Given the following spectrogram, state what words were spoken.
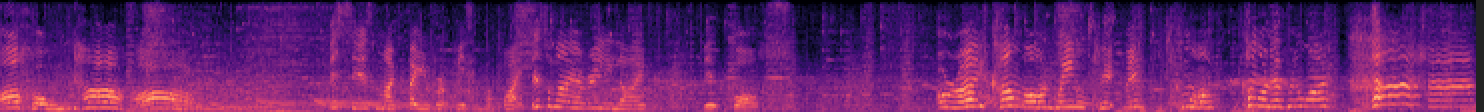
Oh no! This is my favourite bit of a fight. This is why I really like this boss. Alright, come on, winged Pikmin. Come on, come on everyone. Ha ha!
